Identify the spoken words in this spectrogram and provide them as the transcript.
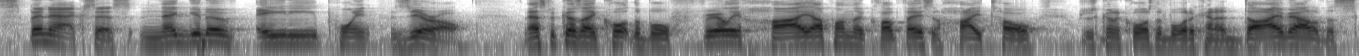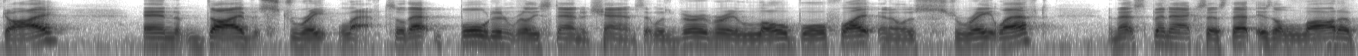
Spin axis, negative 80.0. That's because I caught the ball fairly high up on the club face and high toe, which is going to cause the ball to kind of dive out of the sky and dive straight left. So that ball didn't really stand a chance. It was very, very low ball flight and it was straight left. And that spin axis, that is a lot of,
